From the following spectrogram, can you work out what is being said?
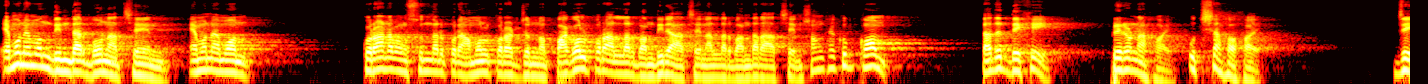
এমন এমন দিনদার বোন আছেন, এমন এমন কোরআন এবং সুন্দর উপরে আমল করার জন্য পাগল পরা আল্লাহর বান্দিরা আছেন, আল্লাহর বান্দারা আছেন, সংখ্যা খুব কম। তাদের দেখে প্রেরণা হয়, উৎসাহ হয় যে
